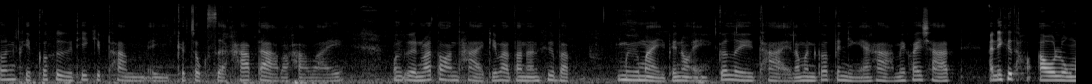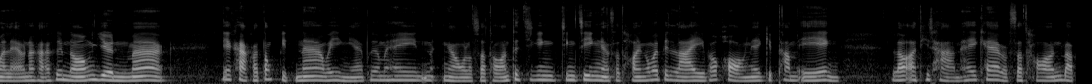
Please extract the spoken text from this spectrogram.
ต้นคลิปก็คือที่กิฟทำไอ้กระจกเสือคาบดาบอะค่ะไว้บังเอิญว่าตอนถ่ายกิฟอะตอนนั้นคือแบบมือใหม่ไปหน่อย ก็เลยถ่ายแล้วมันก็เป็นอย่างเงี้ยค่ะ ไม่ค่อยชัด อันนี้คือเอาลงมาแล้วนะคะ คือน้องเยินมาก เนี่ยค่ะเขาต้องปิดหน้าไว้อย่างเงี้ยเพื่อไม่ให้เงาเราสะท้อนแต่จริงจริงอะสะท้อนก็ไม่เป็นไร เพราะของเนี่ยกิฟทำเอง แล้วอธิษฐานให้แค่แบบสะท้อนแบบ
